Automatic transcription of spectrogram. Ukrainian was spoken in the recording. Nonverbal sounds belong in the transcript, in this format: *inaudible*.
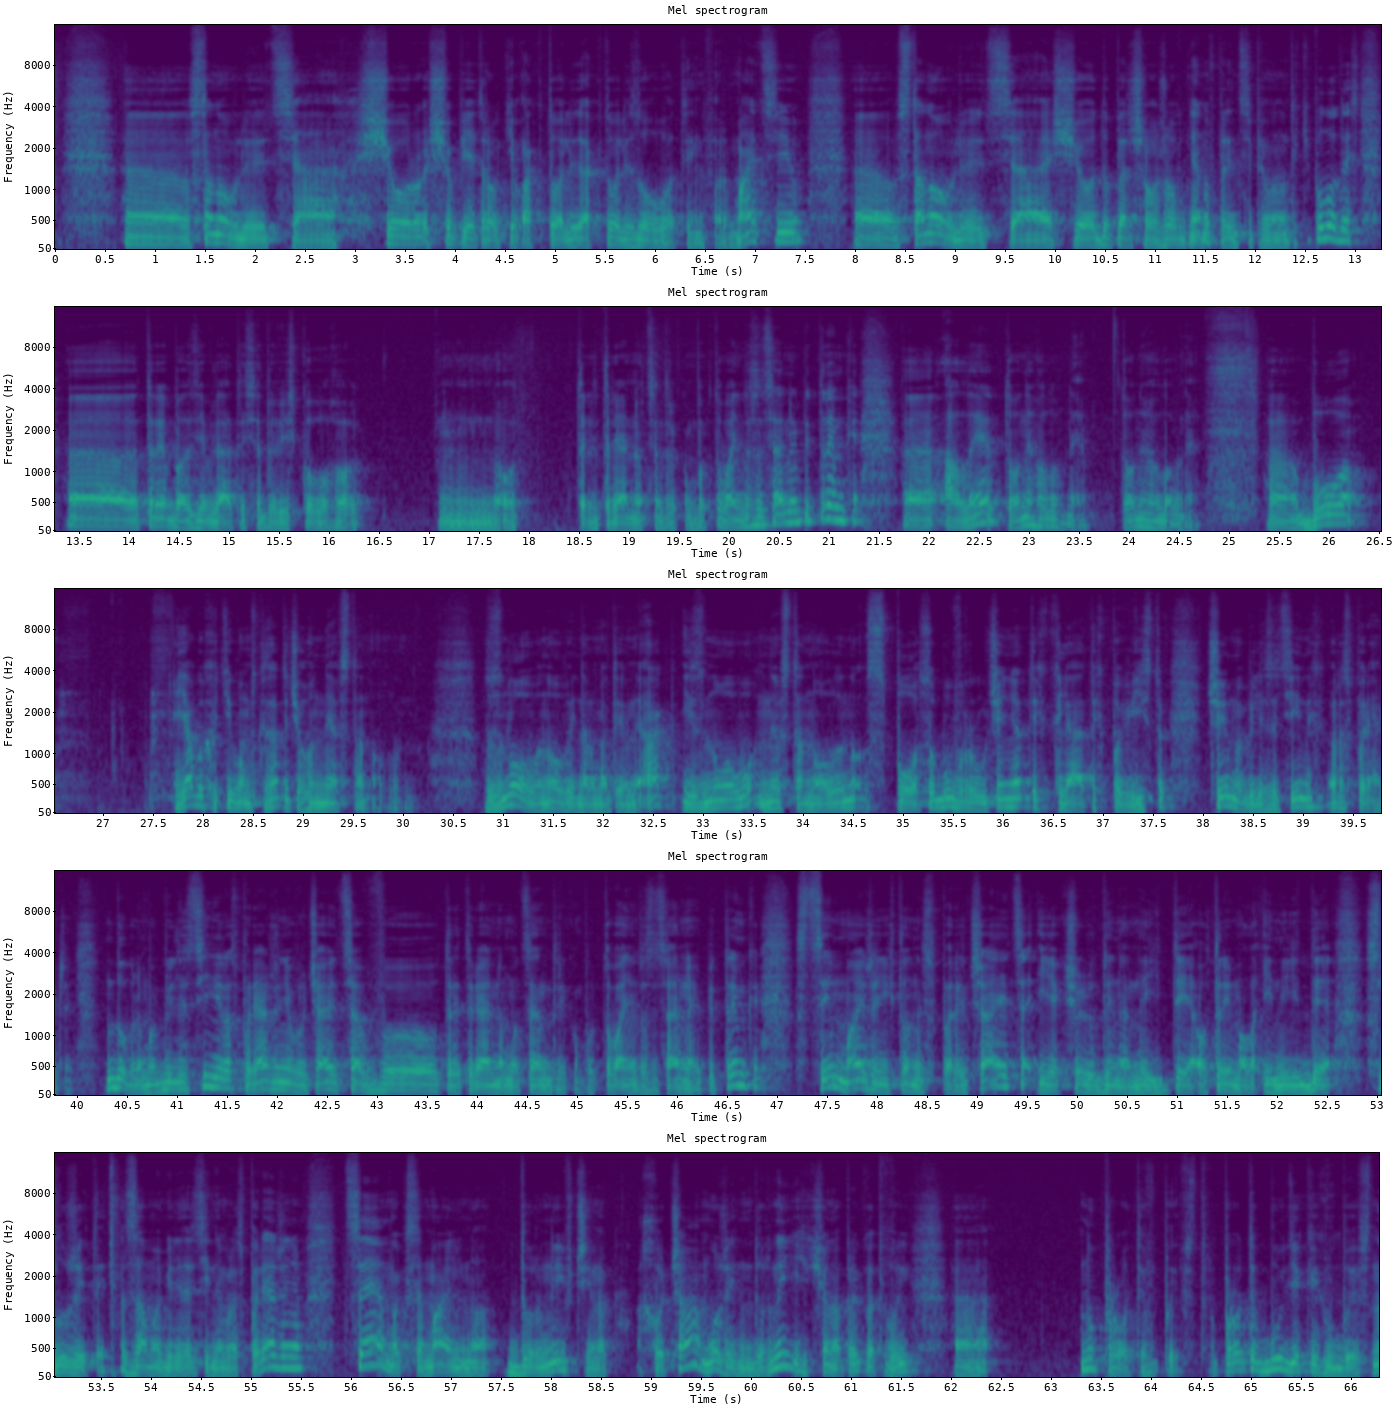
Е, встановлюється, що, що 5 років актуалі, актуалізовувати інформацію. Е, встановлюється, що до 1 жовтня, ну, в принципі, воно так було десь, е, треба з'являтися до військового от, територіального центру комплектування та соціальної підтримки, але то не головне. То не головне. Бо я би хотів вам сказати, чого не встановлено. Знову новий нормативний акт, і знову не встановлено способу вручення тих клятих повісток чи мобілізаційних розпоряджень. Ну добре, мобілізаційні розпорядження вручаються в територіальному центрі комплектування та соціальної підтримки. З цим майже ніхто не сперечається, і якщо людина не йде, отримала і не йде служити за мобілізаційним розпорядженням, це максимально дурний вчинок. Хоча, може і не дурний, якщо, наприклад, ви е, ну, проти вбивства, проти будь-яких вбивств.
